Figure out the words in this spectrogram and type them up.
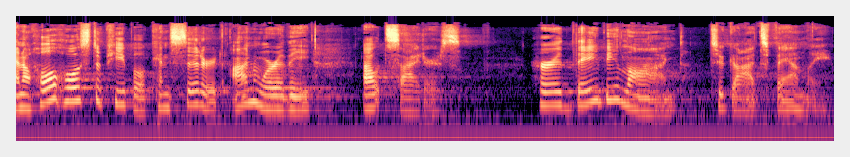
and a whole host of people considered unworthy outsiders heard they belonged to God's family.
